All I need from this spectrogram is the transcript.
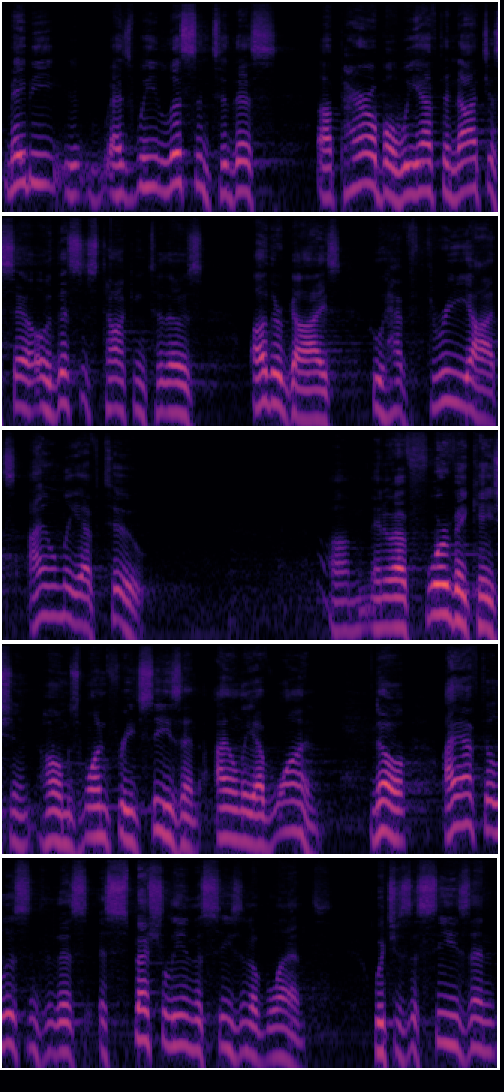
maybe, as we listen to this uh, parable, we have to not just say, oh, this is talking to those other guys who have three yachts. I only have two. Um, and who have four vacation homes, one for each season. I only have one. No, I have to listen to this, especially in the season of Lent, which is a season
